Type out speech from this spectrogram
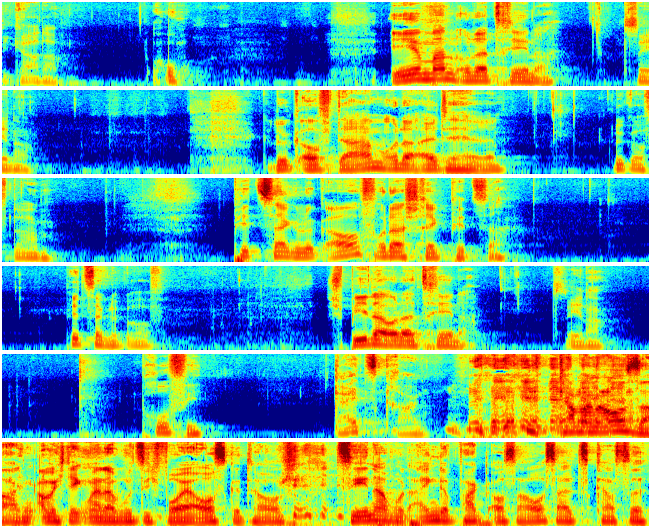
Ricarda, Ehemann oder Trainer? Trainer, Glück auf Damen oder alte Herren? Glück auf Damen. Pizza Glück auf oder Schreckpizza? Pizza Glück auf. Spieler oder Trainer? Trainer. Profi. Geizkrank. Kann man auch sagen. Aber ich denke mal, da wurde sich vorher ausgetauscht. Zehner wurde eingepackt aus der Haushaltskasse.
